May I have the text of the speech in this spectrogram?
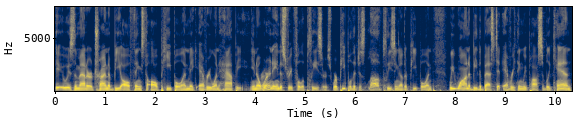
it was the matter of trying to be all things to all people and make everyone happy. You know, we're an industry full of pleasers. We're people that just love pleasing other people, and we want to be the best at everything we possibly can.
